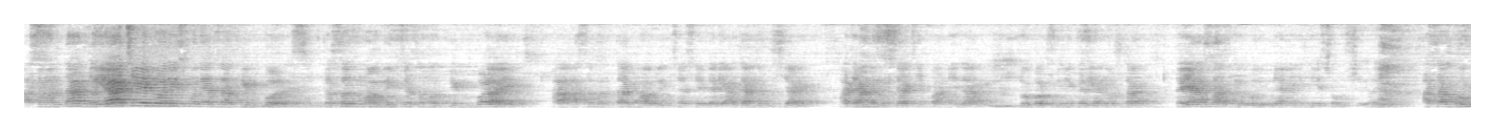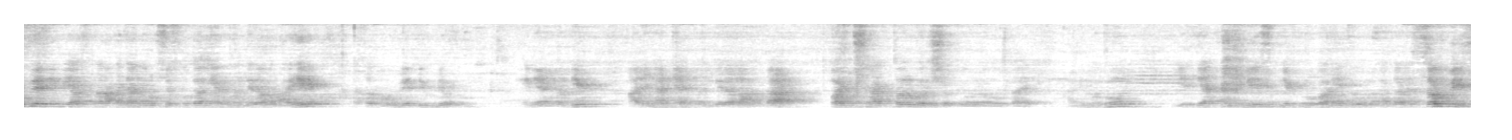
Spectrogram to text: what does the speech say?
असं म्हणतात दयाचे द्वारी सोन्याचा पिंपळ तसंच माऊलींच्या समोर पिंपळ आहे. हा असं म्हणतात माऊलींच्या शेजारी अजान वृक्ष आहे. अजान वृक्षाची पाने जा जो बक्षिणी करी अनुष्ठान तया साधे होईल ज्ञान हे संशय असा भव्य दिव्य असणारा अजान वृक्ष सुद्धा ज्ञान मंदिरावर आहे. असं भव्य दिव्य हे ज्ञान मंदिर आणि ह्या ज्ञान मंदिराला आता पंच्याहत्तर वर्ष पूर्ण होत आहे आणि म्हणून येत्या तेवीस फेब्रुवारी दोन हजार सव्वीस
